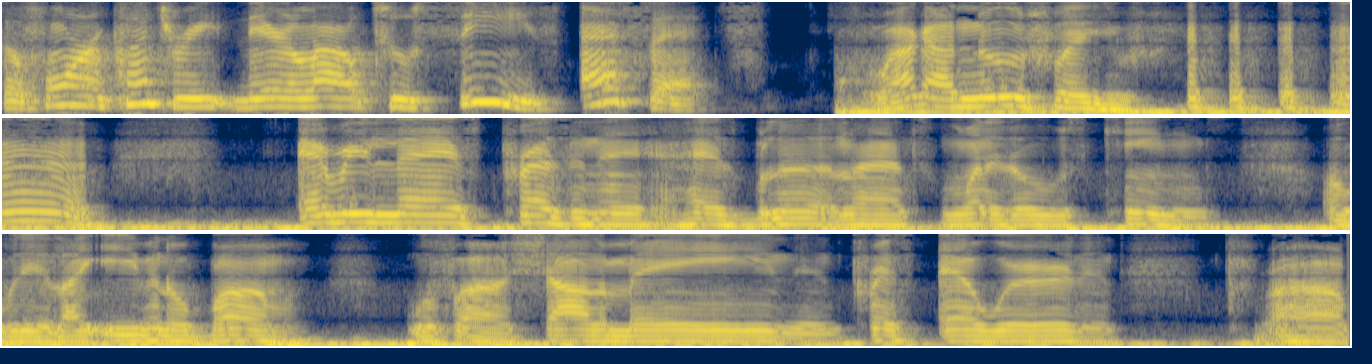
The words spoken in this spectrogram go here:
the foreign country, they're allowed to seize assets. Well, I got news for you. every last president has bloodline to one of those kings over there, like even Obama with uh, Charlemagne and Prince Edward and uh,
